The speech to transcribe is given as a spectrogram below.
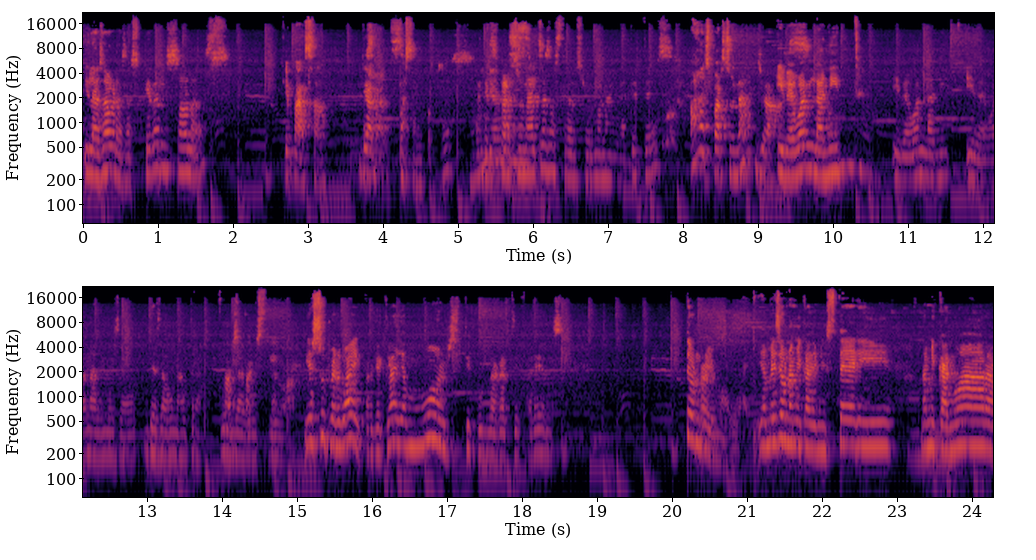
i les obres es queden soles, Què passa? Gegants. passen coses. Mm, Aquests gegants. personatges es transformen en gatetes Ah, els personatges. i veuen la nit i veuen la nit i veuen el museu des d'un altre punt de vista. I és superguai, perquè clar, hi ha molts tipus de gats diferents. Té un rotllo molt guai. I a més hi ha una mica de misteri, una mica noir a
